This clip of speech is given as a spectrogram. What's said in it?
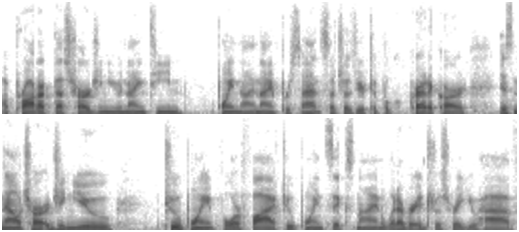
a product that's charging you 19.99%, such as your typical credit card, is now charging you 2.45, 2.69, whatever interest rate you have,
